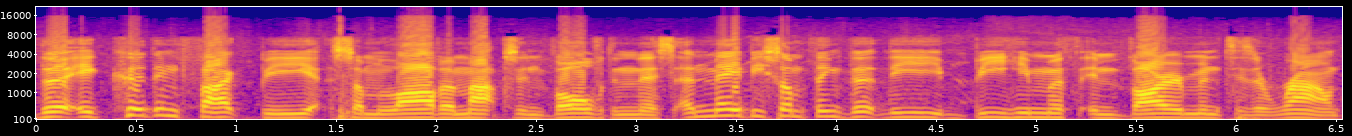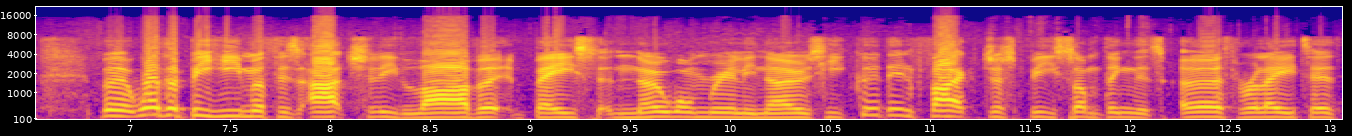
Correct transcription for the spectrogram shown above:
that it could in fact be some lava maps involved in this and maybe something that the Behemoth environment is around. But whether Behemoth is actually lava based, no one really knows. He could in fact just be something that's earth related,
